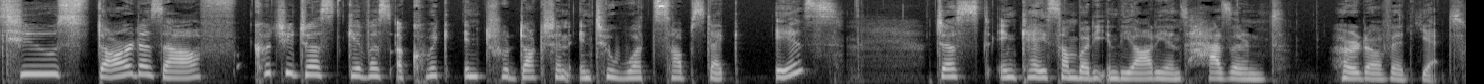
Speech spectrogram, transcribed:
To start us off, could you just give us a quick introduction into what Substack is? Just in case somebody in the audience hasn't heard of it yet.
